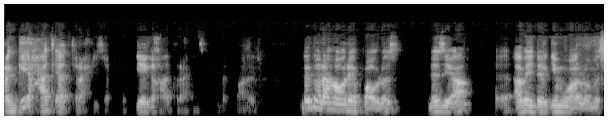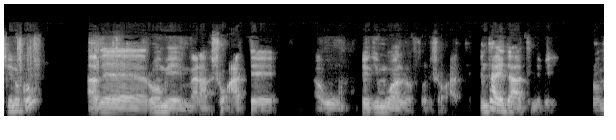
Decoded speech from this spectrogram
ሕጊ ሓጢኣት ጥራሕ እዩ ዘፍልጥ ጌጋኻ ጥራሕ እዩ ዘፍልጥ ማለት እዩ እንደገና ሃዋርያ ጳውሎስ ነዚኣ ኣበይ ደጊሙ ኣሎ መሲልኩም ኣብ ሮሜ ምዕራፍ ሸውዓተ ኣብኡ ደጊሙ ኣሎ ፍቅዲ ሸውዓተ እንታይ ደኣ ክንብል ሮሜ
